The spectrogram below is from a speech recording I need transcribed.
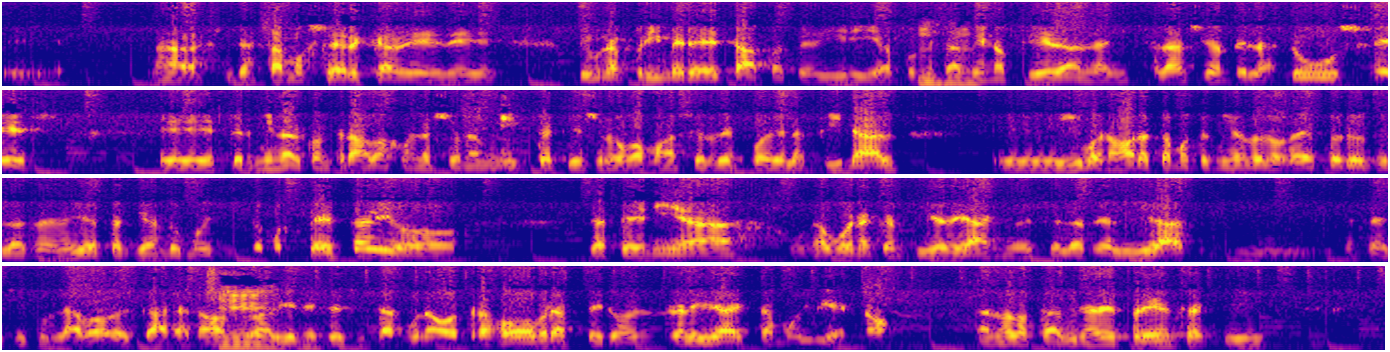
eh, nada, ya estamos cerca de, de- de una primera etapa, te diría, porque también nos quedan la instalación de las luces, eh, terminar con trabajo en la zona mixta, que eso lo vamos a hacer después de la final. Eh, y bueno, ahora estamos terminando los vestuarios, que la realidad está quedando muy lindo, porque el estadio ya tenía una buena cantidad de años, esa es la realidad, y necesita un lavado de cara, ¿no? Sí. Todavía necesita algunas otras obras, pero en realidad está muy bien, ¿no? La nueva cabina de prensa que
